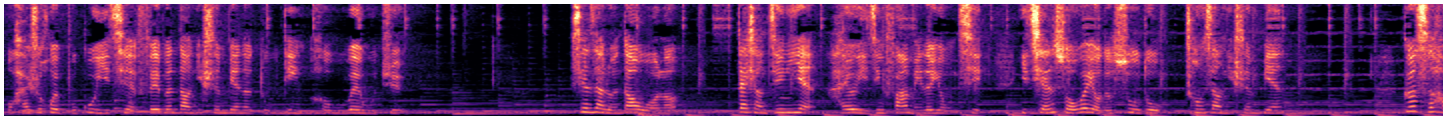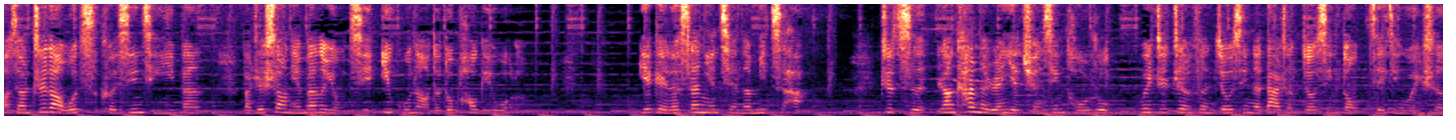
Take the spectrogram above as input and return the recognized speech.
我还是会不顾一切飞奔到你身边的笃定和无畏无惧。现在轮到我了，带上经验，还有已经发霉的勇气，以前所未有的速度冲向你身边。歌词好像知道我此刻心情一般。把这少年般的勇气一股脑的都抛给我了，也给了三年前的米兹哈。至此，让看的人也全心投入，为之振奋揪心的大拯救行动接近尾声。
